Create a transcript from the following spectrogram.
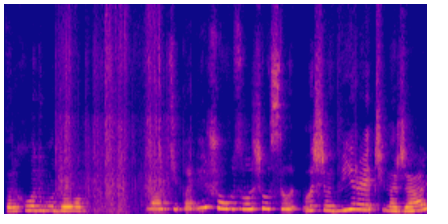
переходимо до найцікавішого. Залишилося лише дві речі, на жаль.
